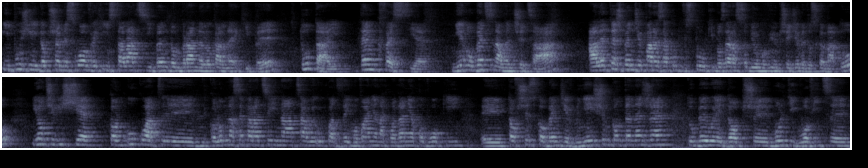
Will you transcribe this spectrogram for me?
i później do przemysłowych instalacji będą brane lokalne ekipy. Tutaj tę kwestię nieobecna Łęczyca, ale też będzie parę zakupów spółki, bo zaraz sobie umówimy, przejdziemy do schematu. I oczywiście kon, układ, kolumna separacyjna, cały układ zdejmowania, nakładania powłoki, y, to wszystko będzie w mniejszym kontenerze. Tu były do przy multigłowicy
